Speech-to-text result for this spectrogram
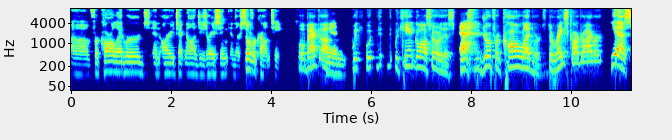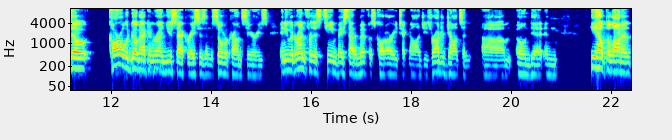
um, for Carl Edwards and RE Technologies Racing in their Silver Crown team. Well, back up. And We, we we can't gloss over this. uh, You drove for Carl Edwards, the race car driver. Yeah, so Carl would go back and run USAC races in the Silver Crown Series, and he would run for this team based out of Memphis called RE Technologies. Roger Johnson um, owned it, and he helped a lot of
